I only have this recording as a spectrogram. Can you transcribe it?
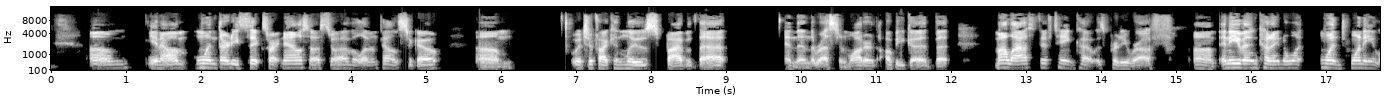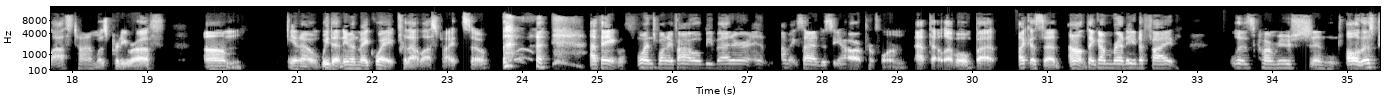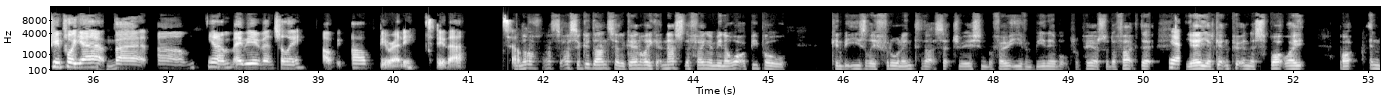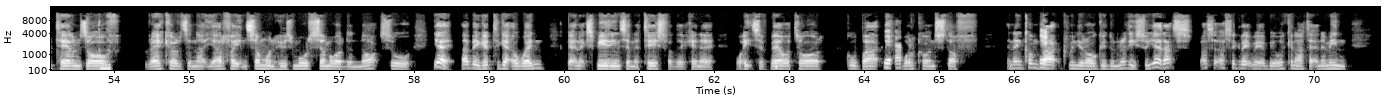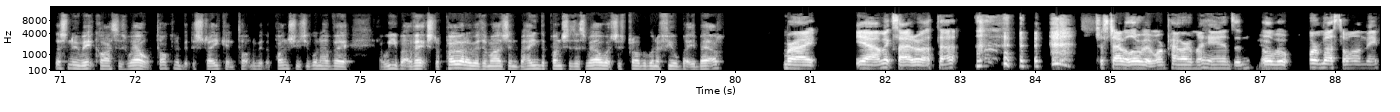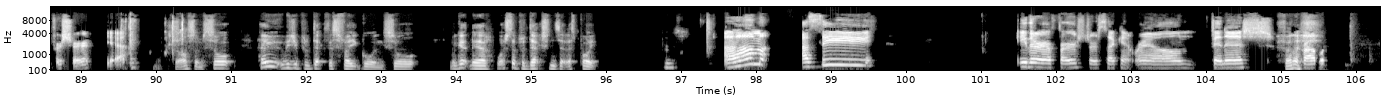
Um, you know, I'm 136 right now, so I still have 11 pounds to go. Um, which if I can lose five of that and then the rest in water, I'll be good. But my last 15 cut was pretty rough. Um, and even cutting to one, 120 last time was pretty rough. Um, you know, we didn't even make weight for that last fight. So I think 125 will be better. And I'm excited to see how I perform at that level. But like I said, I don't think I'm ready to fight Liz Carmouche and all those people yet. Mm-hmm. But, um, you know, maybe eventually I'll be, I'll be ready to do that. So no, that's that's a good answer again. Like, and that's the thing. I mean, a lot of people can be easily thrown into that situation without even being able to prepare. So the fact that yeah, yeah you're getting put in the spotlight, but in terms of records and that you are fighting someone who's more similar than not. So yeah, that'd be good to get a win, get an experience and a taste for the kind of whites of Bellator, go back, yeah. work on stuff, and then come yeah. back when you're all good and ready. So yeah, that's that's that's a great way to be looking at it. And I mean, this new weight class as well. Talking about the striking, talking about the punches, you're going to have a, a wee bit of extra power, I would imagine, behind the punches as well, which is probably going to feel a bit better. Right. Yeah, I'm excited about that. Just to have a little bit more power in my hands and yeah. a little bit more muscle on me for sure. Yeah. That's awesome. So, how would you predict this fight going? So, we get there. What's the predictions at this point? Um, I see either a first or second round finish. Finish. Probably.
